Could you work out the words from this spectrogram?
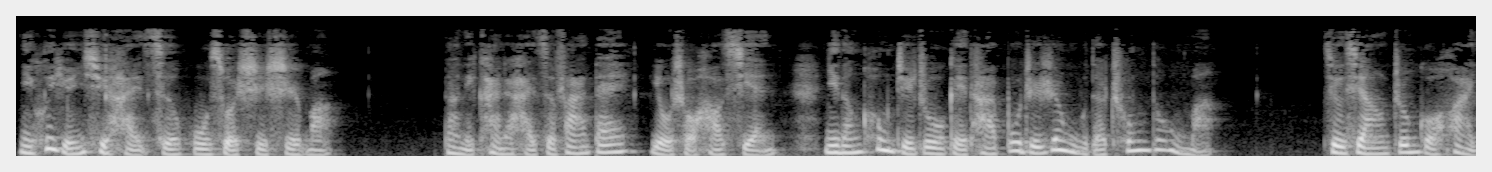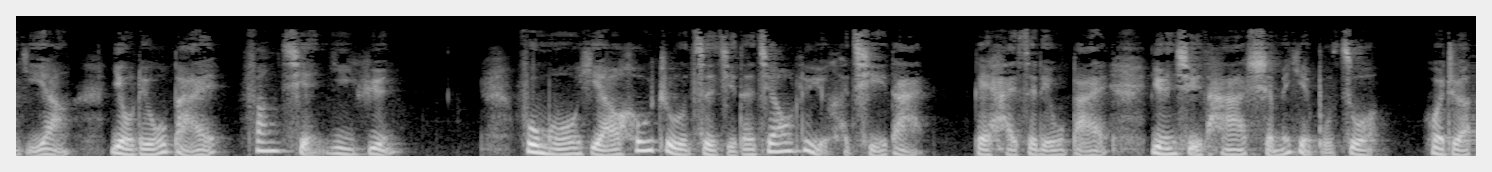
你会允许孩子无所事事吗？当你看着孩子发呆、游手好闲，你能控制住给他布置任务的冲动吗？就像中国话一样，有留白方显意蕴。父母也要 hold 住自己的焦虑和期待，给孩子留白，允许他什么也不做，或者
